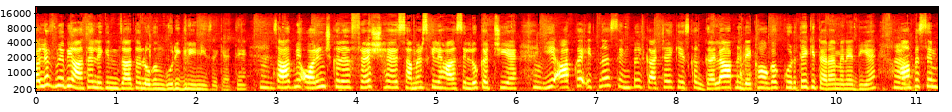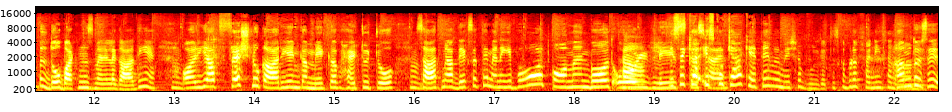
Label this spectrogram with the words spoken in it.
ऑलिव में भी आता है लेकिन ज़्यादातर लोग अंगूरी ग्रीन ही से कहते हैं। साथ में ऑरेंज कलर फ्रेश है समर्स के लिहाज से लुक अच्छी है। ये आपका इतना सिंपल कट है कि इसका गला आपने देखा होगा कुर्ते की तरह मैंने दिया है। वहाँ पे सिंपल दो बटन मैंने लगा दिए हैं। और ये आप फ्रेश लुक आ रही है इनका मेकअप हेड टू टो साथ में आप देख सकते हैं मैंने ये बहुत कॉमन बहुत ओल्ड लेस इसे क्या इसको क्या कहते हैं मैं हमेशा भूल गई इसका बड़ा फनी सा हम तो इसे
